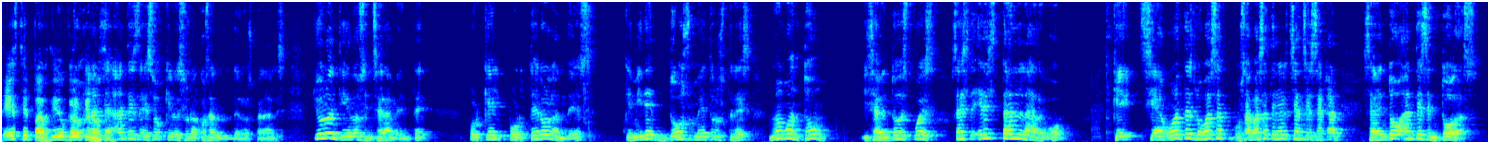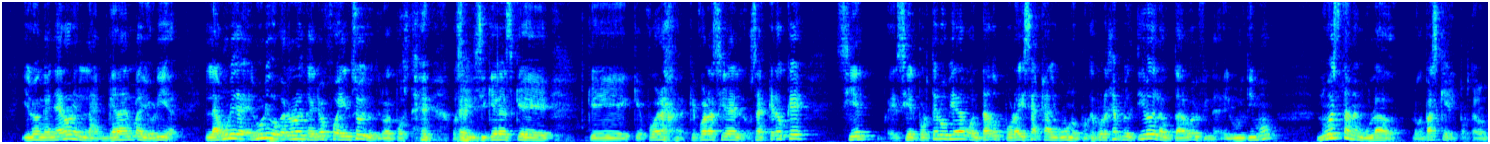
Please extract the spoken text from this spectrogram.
este partido creo que antes, Antes de eso, quiero decir una cosa de los penales. Yo no entiendo, sinceramente, por qué el portero holandés, que mide 2 metros 3, no aguantó y se aventó después. O sea, eres tan largo que si aguantas lo vas a, o sea, vas a tener chance de sacar. Se aventó antes en todas y lo engañaron en la gran mayoría. La única, el único que no lo engañó fue Enzo y lo tiró al poste. O sea, ni siquiera es que, que, fuera, que fuera hacia él. O sea, creo que si el, si el portero hubiera aguantado, por ahí saca alguno. Porque, por ejemplo, el tiro de Lautaro, el, final, el último, no es tan angulado. Lo que pasa es que el portero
